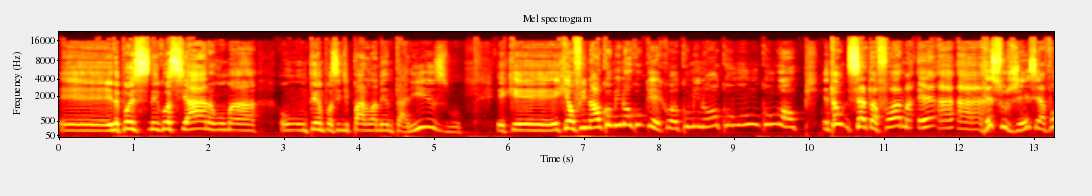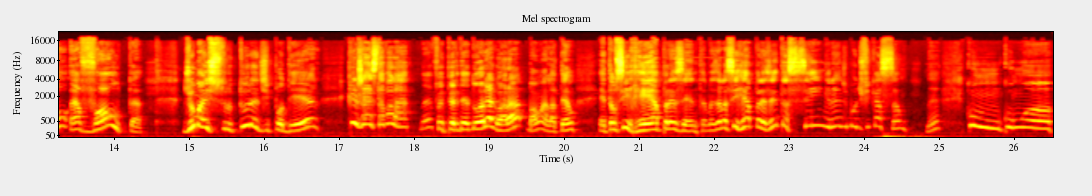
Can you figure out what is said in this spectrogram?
e, e, depois negociaram uma, um tempo assim de parlamentarismo, e que, e que ao final combinou com o quê? Combinou com um, com um golpe. Então, de certa forma, é a, a ressurgência, é a, vo, é a volta de uma estrutura de poder que já estava lá, né? Foi perdedora e agora, bom, ela tem, então se reapresenta, mas ela se reapresenta sem grande modificação, né? Com, com,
